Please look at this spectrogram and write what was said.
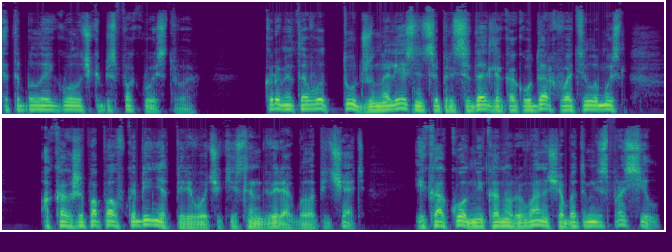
это была иголочка беспокойства. Кроме того, тут же на лестнице председателя, как удар, хватила мысль, а как же попал в кабинет переводчик, если на дверях была печать? И как он, Никанор Иванович, об этом не спросил?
